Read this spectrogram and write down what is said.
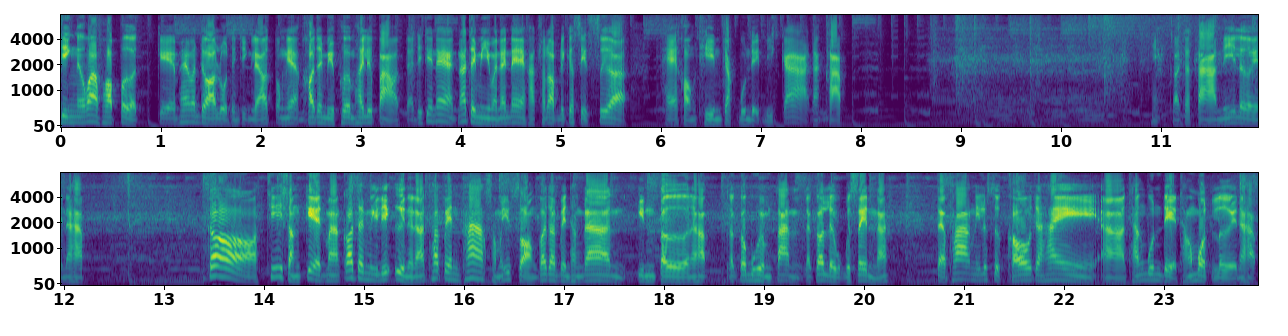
ริงๆนะว่าพอเปิดเกมให้มันดาวน์โหลดจริงๆแล้วตรงเนี้ยเขาจะมีเพิ่มให้หรือเปล่า แต่ที่แน่น่าจะมีมาแน่ๆครับสำหรับลิขสิทธิ์เสื้อแท้ของทีมจากบุนเดสลิก้านะครับนี่ก็จะตามนี้เลยนะครับ ก็ที่สังเกตมาก็จะมีลีกอื่นนะ ถ้าเป็นภาค 2022 ก็จะเป็นทางด้านอินเตอร์นะครับ แล้วก็บูเฮมตัน แล้วก็เลเวอร์คูเซนนะ แต่ภาคนี้รู้สึกเขาจะให้ทั้งบุนเดททั้งหมดเลยนะครับ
